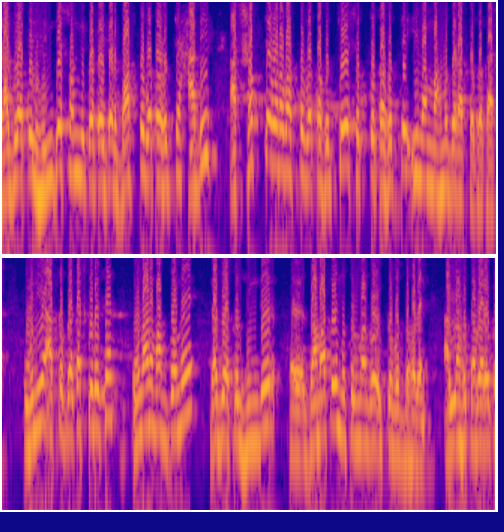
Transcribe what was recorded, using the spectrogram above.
গাজওয়াতুল হিন্দের সন্নিকটে এটার বাস্তবতা হচ্ছে হাদিস, আর সবচেয়ে বড় বাস্তবতা হচ্ছে সত্যতা হচ্ছে ইমাম মাহমুদের আত্মপ্রকাশ। উনি আত্মপ্রকাশ করেছেন ওনার মাধ্যমে গাজওয়াতুল হিন্দের জামাতে মুসলমানরা ঐক্যবদ্ধ হবেন। আল্লাহ তাবারক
